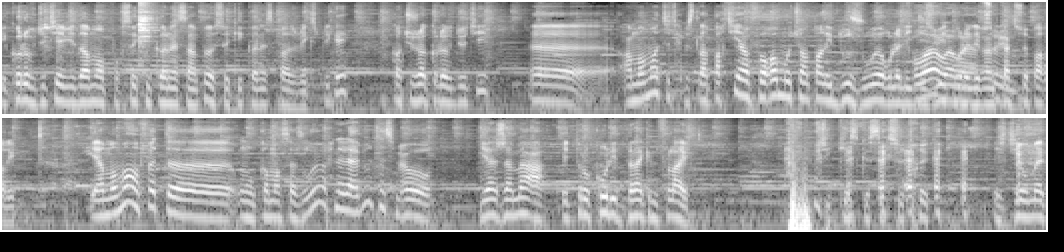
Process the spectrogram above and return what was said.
et Call of Duty évidemment pour ceux qui connaissent un peu ceux qui connaissent pas je vais expliquer quand tu joues à Call of Duty euh, à un moment tu te la partie il y a un forum où tu entends les 12 joueurs ou là, les 18 Ouais, ouais, ou là, ouais, les 24 absolument. se parler et à un moment en fait euh, on commence à jouer وحنا لاعبين تنسمعوا يا جماعه اتركوا لي الدراجون فلاي je dis qu'est-ce que c'est que ce truc et je dis au mec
